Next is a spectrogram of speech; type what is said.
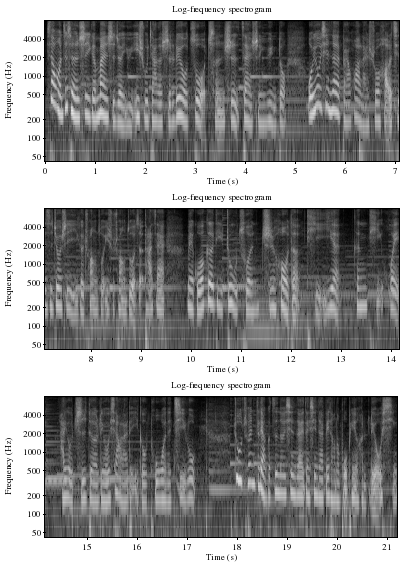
向往之城》是一个慢食者与艺术家的十六座城市再生运动。我用现在的白话来说好了，其实就是一个创作艺术创作者他在。美国各地驻村之后的体验跟体会，还有值得留下来的一个图文的记录。驻村这两个字呢，现在在现在非常的普遍，很流行。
